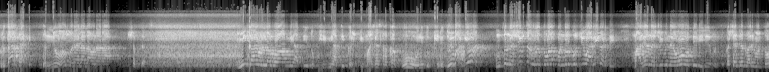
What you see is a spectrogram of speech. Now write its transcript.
कृतार्थ आहे. धन्योहम म्हणायला लावणारा शब्द. मी काय म्हणला बुवा? मी अति दुःखी मी अति कष्टी. माझ्यासारखा कोणी दुःखी नाही. तुम्ही भाग्यवान. तुमचं नशीब चांगलं तुम्हाला पंढरपूरची वारी घडते. माझ्या नशिबीने हो ते लिहिले म्हणतो. कशाच्या द्वारे म्हणतो?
